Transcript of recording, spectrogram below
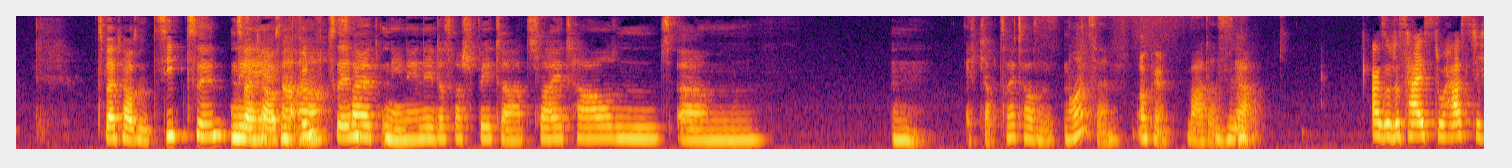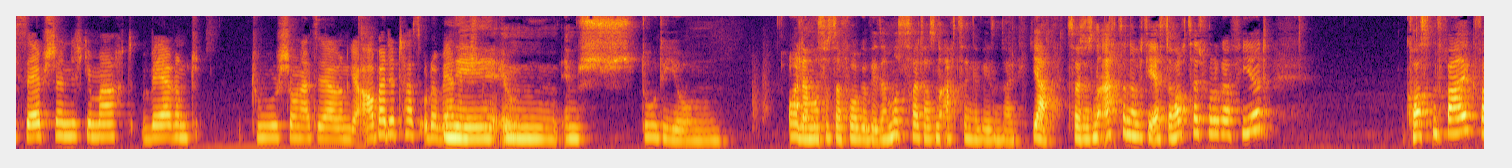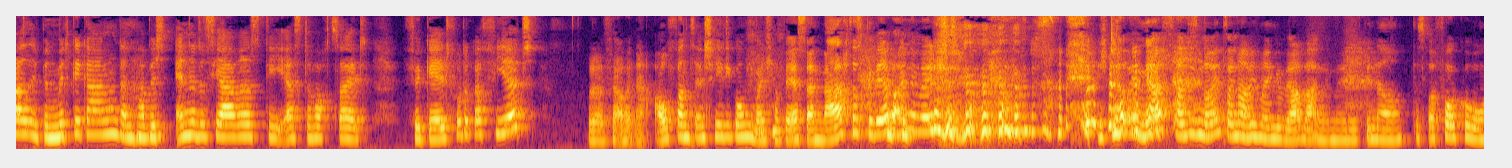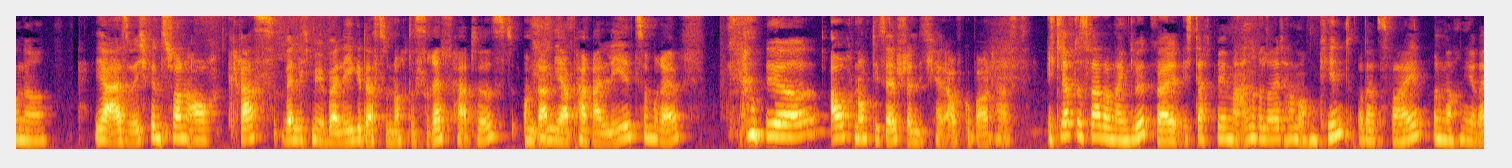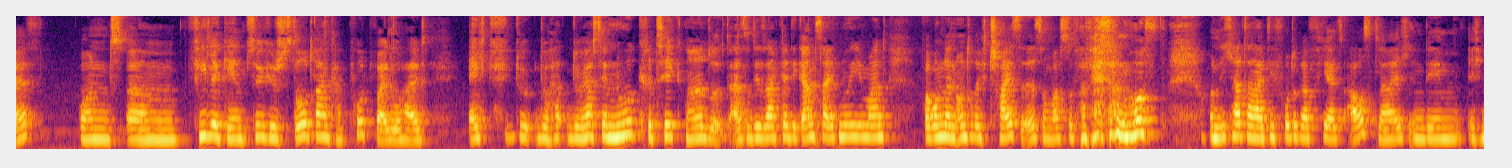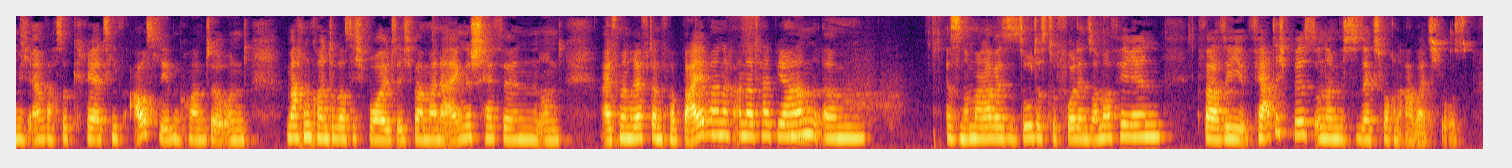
2017? Nee, 2015? Uh, uh, nee, nee, nee, das war später. 2000, ähm, hm, ich glaube 2019. Okay. War das, mhm. ja. Also das heißt, du hast dich selbstständig gemacht, während du schon als Lehrerin gearbeitet hast oder während nee, im Studium? Im, im Studium. Oh, da muss es davor gewesen sein. Muss 2018 gewesen sein. Ja, 2018 habe ich die erste Hochzeit fotografiert. Kostenfrei quasi. Ich bin mitgegangen. Dann habe ich Ende des Jahres die erste Hochzeit für Geld fotografiert. Oder für eine Aufwandsentschädigung, weil ich habe erst danach das Gewerbe angemeldet. ich glaube, im März 2019 habe ich mein Gewerbe angemeldet. Genau. Das war vor Corona. Ja, also ich finde es schon auch krass, wenn ich mir überlege, dass du noch das Ref hattest und dann ja parallel zum Ref ja. auch noch die Selbstständigkeit aufgebaut hast. Ich glaube, das war aber mein Glück, weil ich dachte mir immer, andere Leute haben auch ein Kind oder zwei und machen ihr Ref. Und ähm, viele gehen psychisch so dran kaputt, weil du halt echt, du, du, du hörst ja nur Kritik, ne? Du, also dir sagt ja die ganze Zeit nur jemand, warum dein Unterricht scheiße ist und was du verbessern musst. Und ich hatte halt die Fotografie als Ausgleich, in dem ich mich einfach so kreativ ausleben konnte und machen konnte, was ich wollte. Ich war meine eigene Chefin und als mein Ref dann vorbei war nach anderthalb Jahren, ähm, ist es normalerweise so, dass du vor den Sommerferien quasi fertig bist und dann bist du sechs Wochen arbeitslos.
